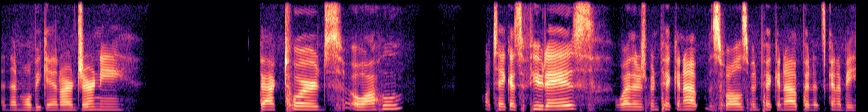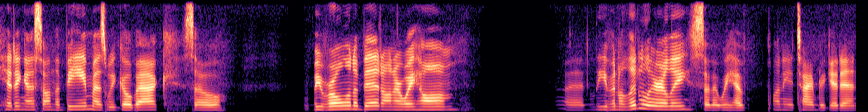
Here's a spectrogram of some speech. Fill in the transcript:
And then we'll begin our journey back towards Oahu. It'll take us a few days. weather's been picking up, the swell's been picking up, and it's going to be hitting us on the beam as we go back. So we'll be rolling a bit on our way home and leaving a little early so that we have plenty of time to get in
